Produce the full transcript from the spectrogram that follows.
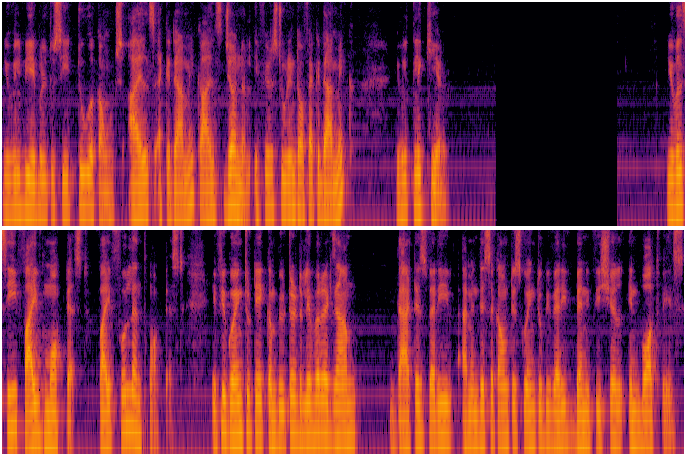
you will be able to see two accounts, IELTS academic, IELTS journal. If you're a student of academic, you will click here. You will see five mock test, five full length mock test. If you're going to take computer deliver exam, that is very, I mean, this account is going to be very beneficial in both ways,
